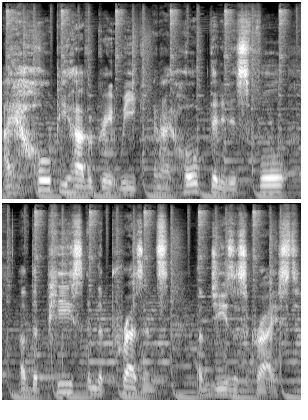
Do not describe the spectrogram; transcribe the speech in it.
I hope you have a great week, and I hope that it is full of the peace and the presence of Jesus Christ.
